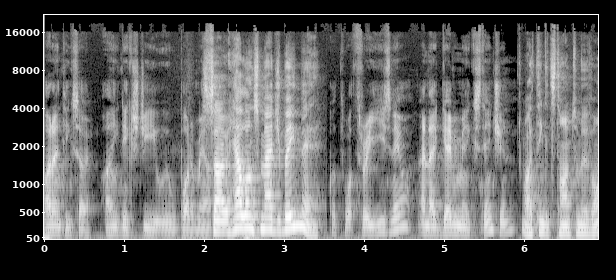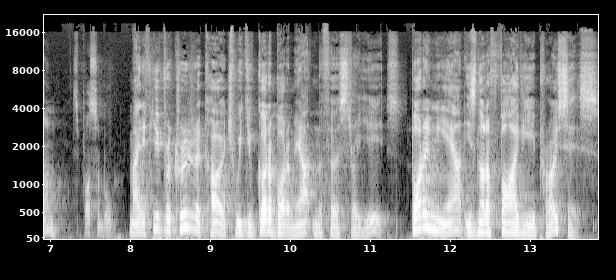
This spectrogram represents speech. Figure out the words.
I don't think so. I think next year we will bottom out. So how long's Madge been there? Got what three years now, and they gave him an extension. I think it's time to move on. It's possible. Mate, if you've recruited a coach, well, you've got to bottom out in the first three years. Bottoming out is not a five year process.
